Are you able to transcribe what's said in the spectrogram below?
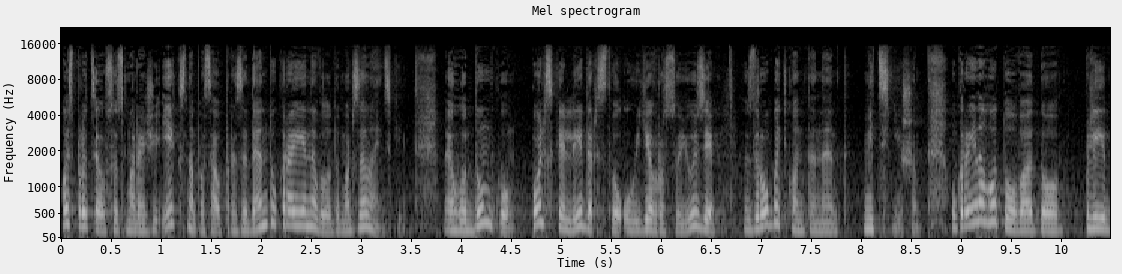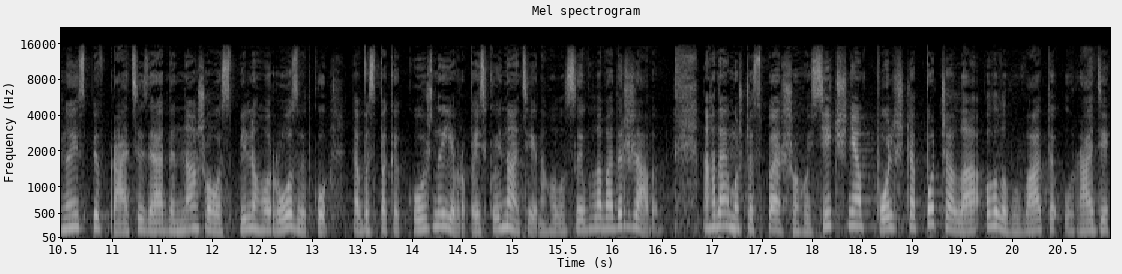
Ось про це у соцмережі X написав президент України Володимир Зеленський. На його думку, польське лідерство у Євросоюзі зробить континент міцнішим. Україна готова до плідної співпраці заради нашого спільного розвитку та безпеки кожної європейської нації, наголосив глава держави. Нагадаємо, що з 1 січня Польща почала головувати у Раді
